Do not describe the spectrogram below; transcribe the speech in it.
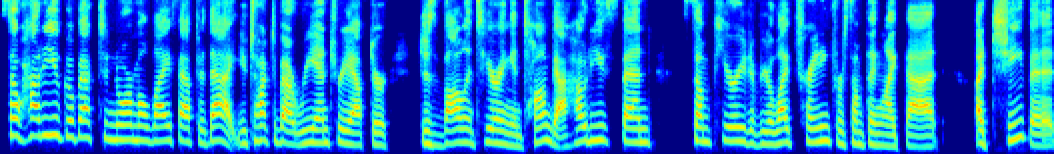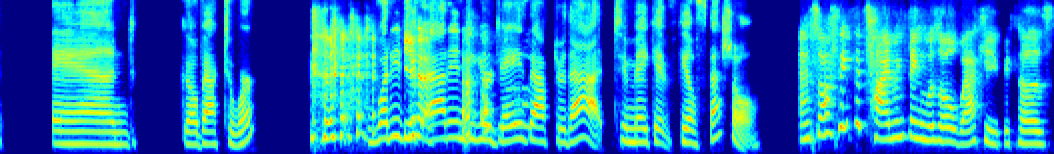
So how do you go back to normal life after that? You talked about reentry after just volunteering in Tonga. How do you spend some period of your life training for something like that, achieve it, and go back to work? What did you yeah. add into your days after that to make it feel special? And so I think the timing thing was all wacky because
